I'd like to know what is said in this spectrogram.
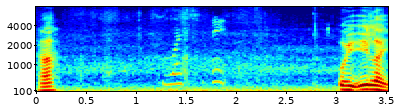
Huh? What's this? Uy, Eli.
